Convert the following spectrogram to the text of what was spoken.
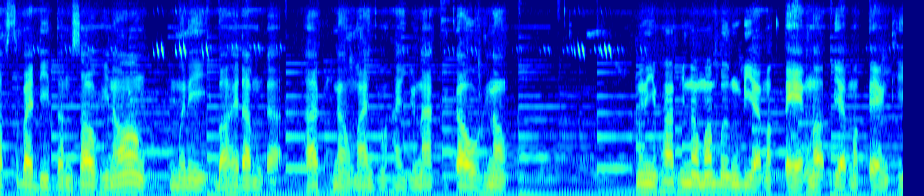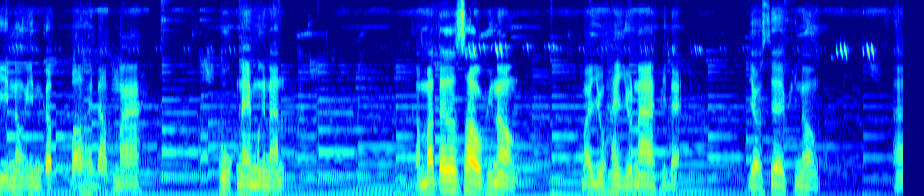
ครับสบายดีตอนเช้าพี่น้องมื้อนี้บ่าวให้ดำกะพาพี่น้องมาอยู่ไฮอยู่นาคือเก่าพี่น้องมื้อนี้พาพี่น้องมาเบิ่งเบี้ยมักแตงเนาะเบี้ยมักแตงที่น้องอินกับบ่าวให้ดำมาปลูกในมื้อนั้นก็มาแต่เช้าพี่น้อง มาอยู่ไฮอยู่นาพี่แหละเดี๋ยวสิให้พี่น้องอ่า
